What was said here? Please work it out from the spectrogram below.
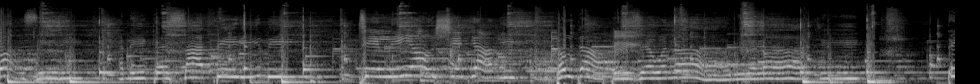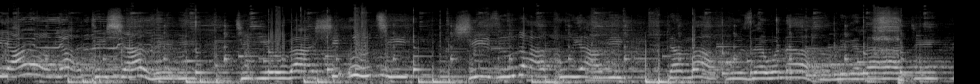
ပ်ပါစေဒီအနေကစားတည်သည်ခြေလျောက်ရှိကြပြီဗုဒ္ဓပိဇဝနာမင်္ဂလာကြီးတရားတော်များထင်ရှားလေပြီជីညိုကရှိဦးချီရှိစုကဖူရပြီဓမ္မပူဇဝနာမင်္ဂလာကြီး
